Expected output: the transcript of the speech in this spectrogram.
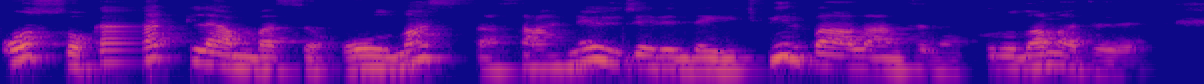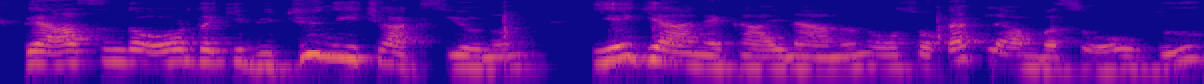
o sokak lambası olmazsa sahne üzerinde hiçbir bağlantının kurulamadığı ve aslında oradaki bütün iç aksiyonun yegane kaynağının o sokak lambası olduğu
